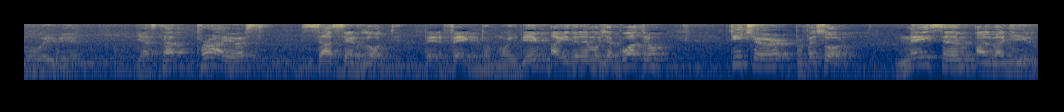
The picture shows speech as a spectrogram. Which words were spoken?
Muy bien. Ya está priors, sacerdote. Perfecto, muy bien. Ahí tenemos ya cuatro. Teacher, profesor. Mason, albañil.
